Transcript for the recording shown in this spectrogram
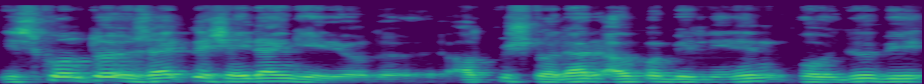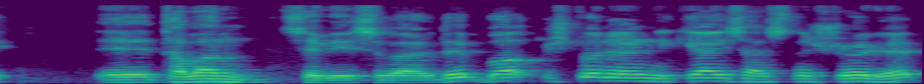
İskonto özellikle şeyden geliyordu. 60 dolar Avrupa Birliği'nin koyduğu bir e, tavan seviyesi vardı. Bu 60 doların hikayesi aslında şöyle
